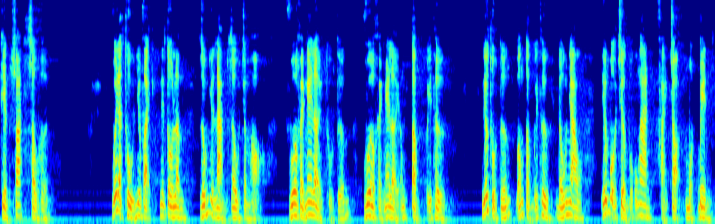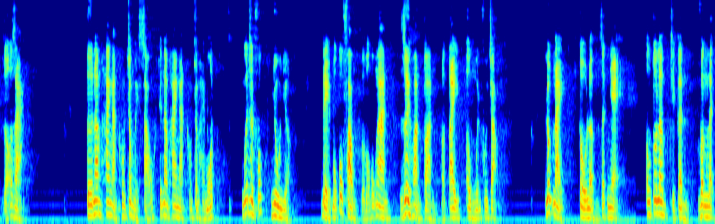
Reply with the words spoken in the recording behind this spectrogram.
kiểm soát sâu hơn. Với đặc thù như vậy nên Tô Lâm giống như làm dâu chầm họ, vừa phải nghe lời Thủ tướng, vừa phải nghe lời ông Tổng Bí Thư. Nếu Thủ tướng và ông Tổng Bí Thư đấu nhau thì ông Bộ trưởng Bộ Công an phải chọn một bên rõ ràng. Từ năm 2016 đến năm 2021, Nguyễn Xuân Phúc nhu nhược để Bộ Quốc phòng và Bộ Công an rơi hoàn toàn vào tay ông Nguyễn Phú Trọng. Lúc này Tô Lâm rất nhẹ, ông Tô Lâm chỉ cần vâng lệnh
